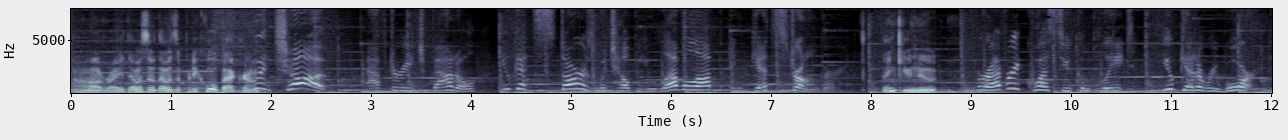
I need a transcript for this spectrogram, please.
All right, that was a that was a pretty cool background. Good job! After each battle, you get stars which help you level up and get stronger. Thank you, Newt. For every quest you complete, you get a reward.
